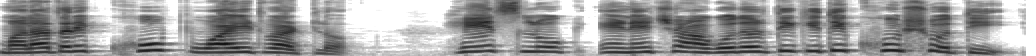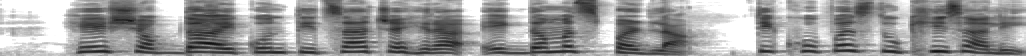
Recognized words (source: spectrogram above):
मला तरी खूप वाईट वाटलं. हेच लोक येण्याच्या अगोदर ती किती खुश होती. हे शब्द ऐकून तिचा चेहरा एकदमच पडला. ती खूपच दुःखी झाली.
